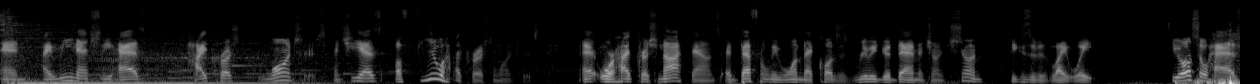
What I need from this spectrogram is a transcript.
And Eileen actually has high crush launchers, and she has a few high crush launchers eh, or high crush knockdowns, and definitely one that causes really good damage on Shun because of his lightweight. She also has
